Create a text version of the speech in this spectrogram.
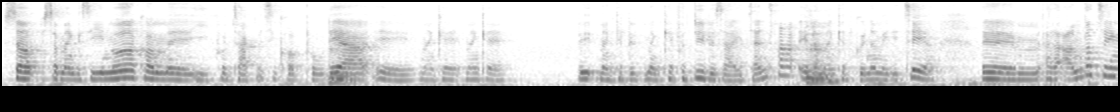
Så, så man kan sige, en måde at komme øh, i kontakt med sin krop på, det mm. er, øh, man kan, man kan man kan, man kan fordybe sig i tantra, eller mm. man kan begynde at meditere. Øhm, er der andre ting?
